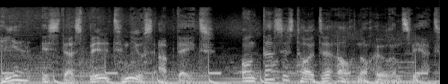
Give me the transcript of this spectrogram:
Hier ist das Bild News Update. Und das ist heute auch noch hörenswert.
